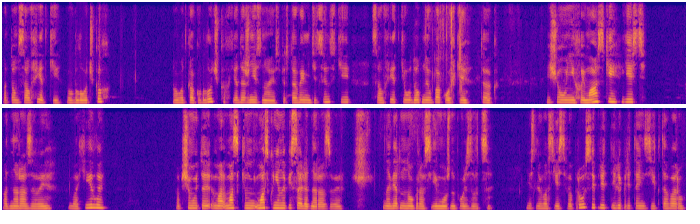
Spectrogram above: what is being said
Потом салфетки в блочках. А вот как в блочках, я даже не знаю. Спиртовые медицинские салфетки удобной упаковки. Так, еще у них и маски есть. Одноразовые бахилы. А почему это маски, маску не написали одноразовые? Наверное, много раз ей можно пользоваться. Если у вас есть вопросы или претензии к товару,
